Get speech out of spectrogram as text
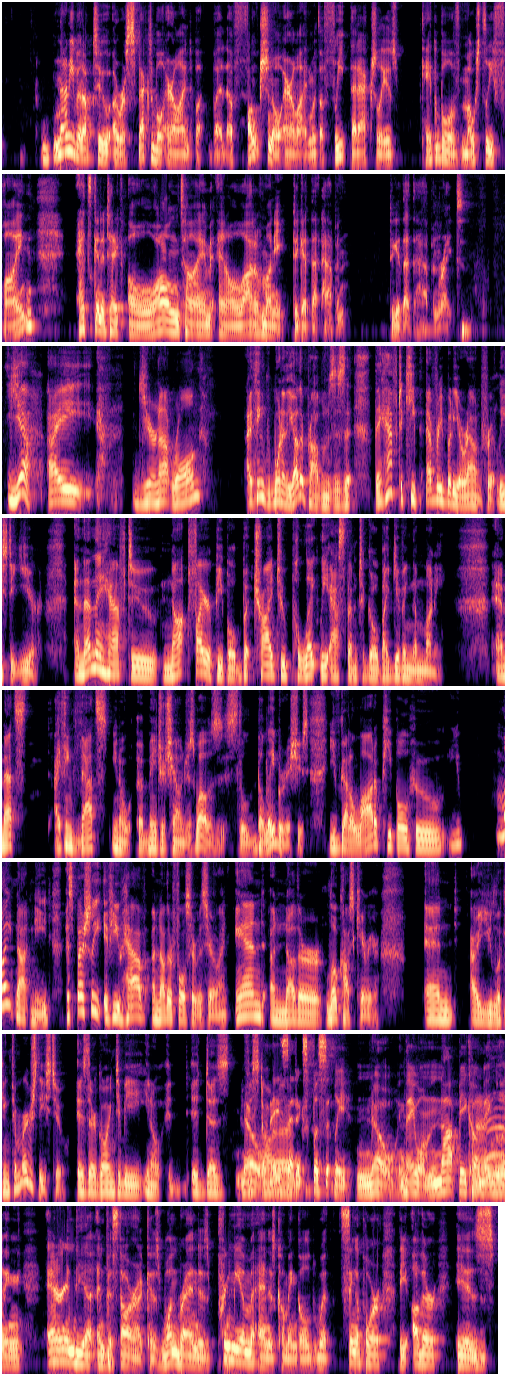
not even up to a respectable airline, but but a functional airline with a fleet that actually is capable of mostly flying. It's going to take a long time and a lot of money to get that happen. To get that to happen, right? Yeah, I. You're not wrong. I think one of the other problems is that they have to keep everybody around for at least a year. And then they have to not fire people, but try to politely ask them to go by giving them money. And that's, I think that's, you know, a major challenge as well is, is the, the labor issues. You've got a lot of people who you might not need, especially if you have another full service airline and another low cost carrier And are you looking to merge these two? Is there going to be, you know, it, it does no? Vistara... They said explicitly no. They will not be commingling Air India and Vistara because one brand is premium and is commingled with Singapore. The other is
